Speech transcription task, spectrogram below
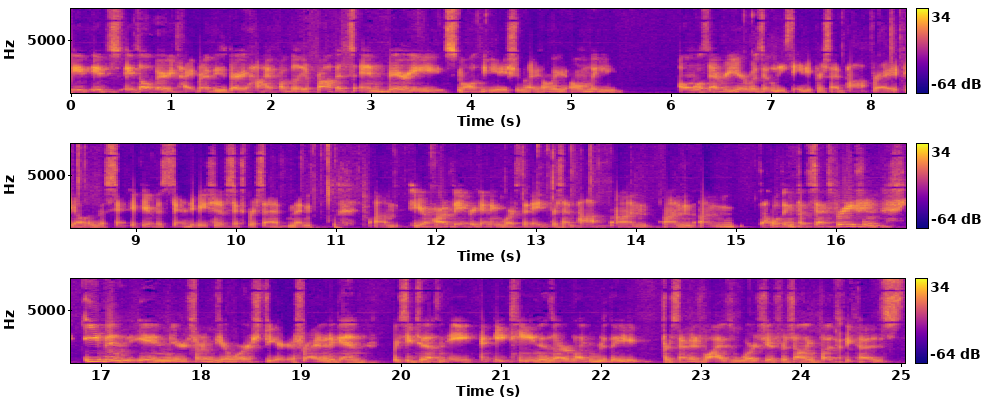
it, it's it's all very tight, right? These very high probability of profits and very small deviation, right? Only only almost every year was at least eighty percent pop, right? If you only have a, if you have a standard deviation of six percent, then um, you're hardly ever getting worse than eighty percent pop on on on holding puts to expiration, even in your sort of your worst years, right? And again, we see two thousand eight and eighteen as our like really percentage wise worst years for selling puts because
